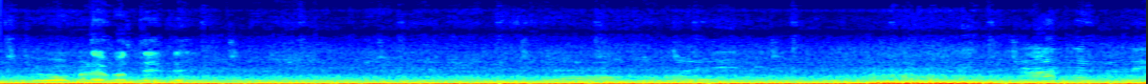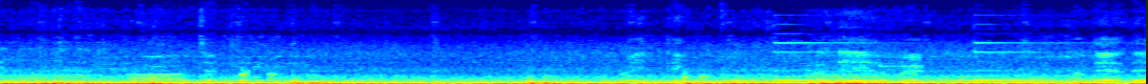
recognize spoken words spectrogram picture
ಅಷ್ಟೇ. ಮಳೆ ಬರ್ತೈತೆ. ಹಾಂ ಚನ್ನಪಟ್ಟಣ ಅದೇ ಅದೇ ಅದೇ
